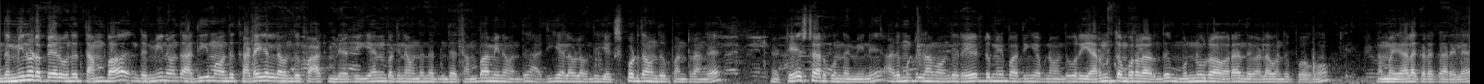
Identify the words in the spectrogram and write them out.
இந்த மீனோட பேர் வந்து தம்பா. இந்த மீனை வந்து அதிகமாக வந்து கடைகளில் வந்து பார்க்க முடியாது. ஏன்னு பார்த்தீங்கன்னா வந்து இந்த- இந்த தம்பா மீனை வந்து அதிக அளவில் வந்து எக்ஸ்போர்ட் தான் வந்து பண்ணுறாங்க டேஸ்ட்டாக இருக்கும் இந்த மீன். அது மட்டும் இல்லாமல் வந்து ரேட்டுமே பார்த்தீங்க அப்படின்னா வந்து ஒரு இரநூத்தம்பது ரூபா இருந்து முந்நூறுரூவா வரை அந்த விலை வந்து போகும். நம்ம ஏழை கடற்காரையில்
